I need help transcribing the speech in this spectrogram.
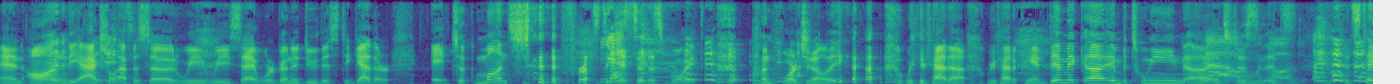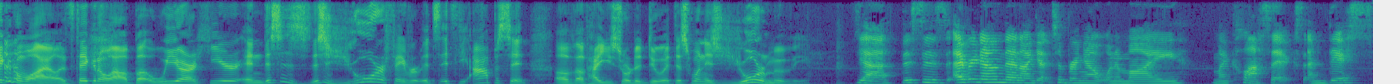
and on the actual episode we we said we're going to do this together it took months for us to get to this point unfortunately. We've had a we've had a pandemic uh, in between. Uh, Yeah, it's oh just my it's God. it's taken a while it's taken a while but we are here and this is this is your favorite it's it's the opposite of of how you sort of do it. This one is your movie. Yeah, this is every now and then I get to bring out one of my my classics, and this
